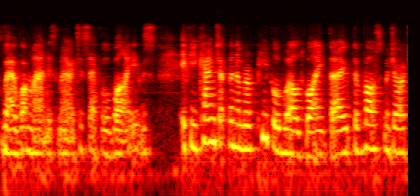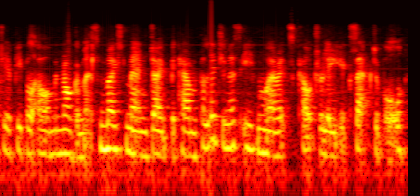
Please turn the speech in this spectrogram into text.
where one man is married to several wives. If you count up the number of people worldwide, though, the vast majority of people are monogamous. Most men don't become polygynous, even where it's culturally acceptable.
